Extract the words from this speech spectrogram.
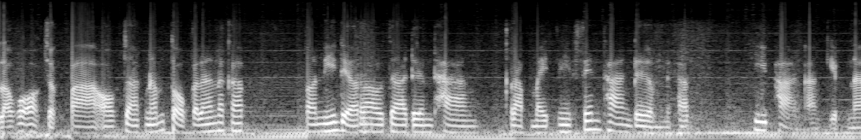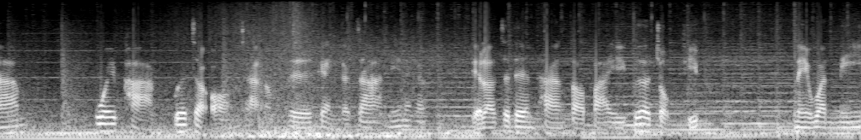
เราก็ออกจากป่าออกจากน้ำตกกันแล้วนะครับ ตอนนี้เดี๋ยวเราจะเดินทางกลับมาในเส้นทางเดิมนะครับ ที่ผ่านอ่างเก็บน้ำห้วยผากเพื่อจะออกจากอำเภอแก่งกระจานนี่นะครับ เดี๋ยวเราจะเดินทางต่อไปเพื่อจบทริปในวันนี้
